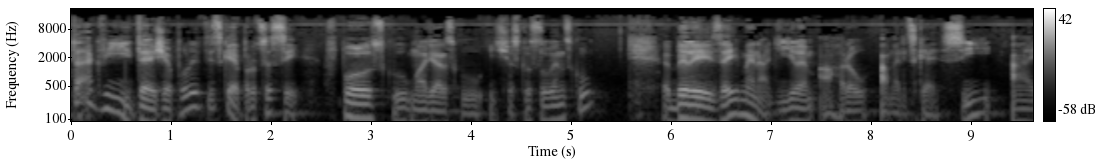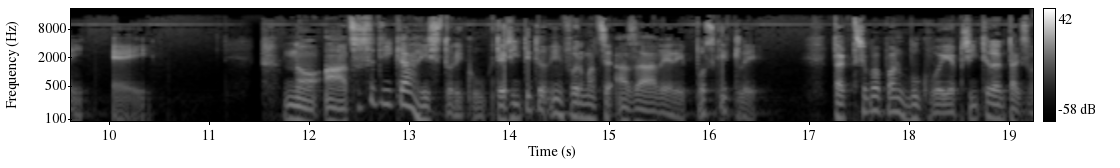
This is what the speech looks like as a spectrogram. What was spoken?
tak víte, že politické procesy v Polsku, Maďarsku i Československu byly zejména dílem a hrou americké CIA. No a co se týká historiků, kteří tyto informace a závěry poskytli, tak třeba pan Bukvoj je přítelem tzv.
